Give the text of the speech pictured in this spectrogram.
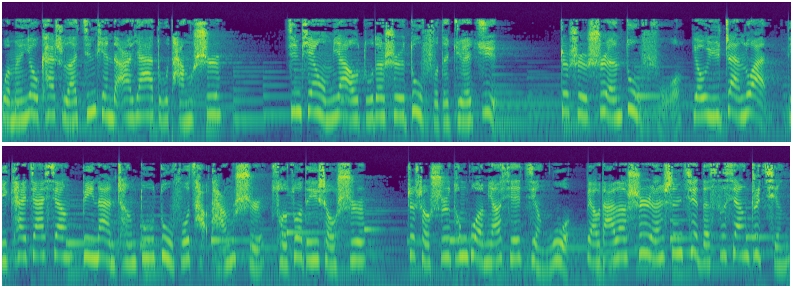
我们又开始了今天的二丫读唐诗。今天我们要读的是杜甫的绝句。这是诗人杜甫由于战乱离开家乡，避难成都杜甫草堂时所作的一首诗。这首诗通过描写景物，表达了诗人深切的思乡之情。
